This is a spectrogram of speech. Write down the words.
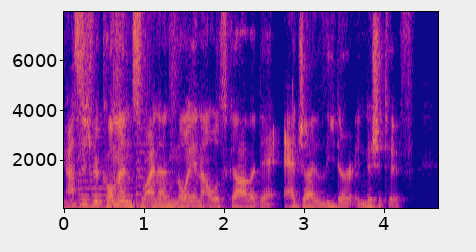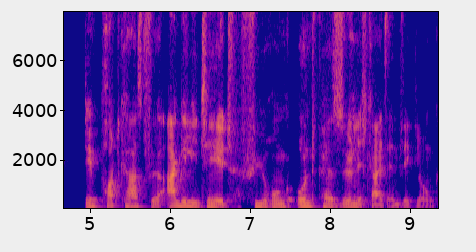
Herzlich willkommen zu einer neuen Ausgabe der Agile Leader Initiative, dem Podcast für Agilität, Führung und Persönlichkeitsentwicklung.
